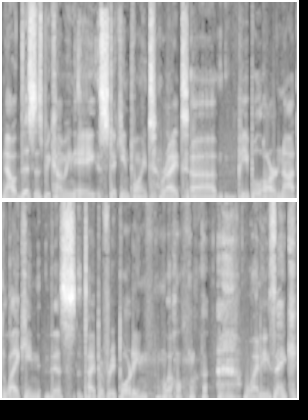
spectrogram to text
Now, this is becoming a sticking point, right? Uh, people are not liking this type of reporting. Well, why do you think?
